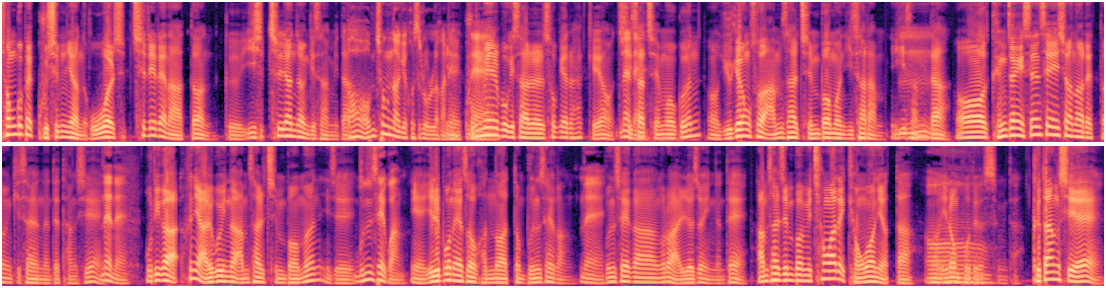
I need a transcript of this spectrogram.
1990년 5월 17일에 나왔던 그 27년 전 기사입니다. 아 엄청나게 거슬러 올라가네. 예, 국민일보 기사를 소개를 할게요. 네네. 기사 제목은 어, 유경수 암살 진범은 이 사람 이 기사입니다. 음. 어, 굉장히 센세이셔널했던 기사였는데 당시에 네네. 우리가 흔히 알고 있는 암살 진범은 이제 문세광. 예, 일본에서 건너왔던 문세강 네. 문세강으로 알려져 있는데 암살 진범이 청와대 경원이었다 어, 어. 이런 보도였습니다. 그 당시에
